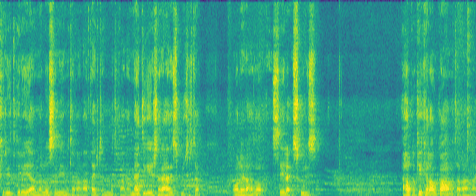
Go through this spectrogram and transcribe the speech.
create gareeyey ama loo sameeyey mataqaanaa qeybtan mataqaanaa maadiga iyo shareecada isku jirta oo la yidhaahdo seylac schools. Halka kii kale uu ka ahaa mataqaanaa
